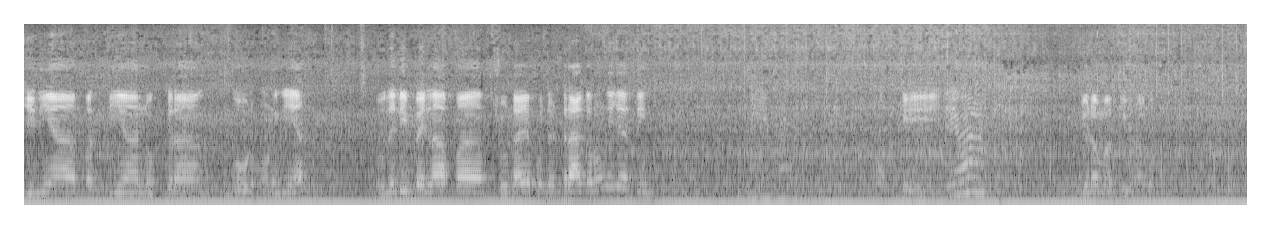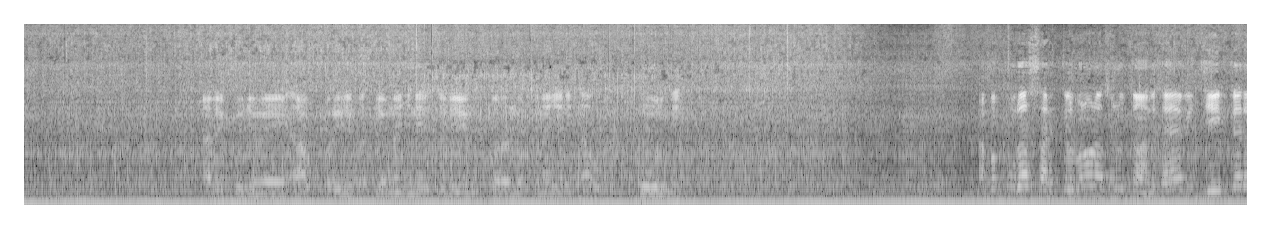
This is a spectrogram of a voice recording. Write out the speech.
ਜਿਹਦੀਆਂ ਪੱਤੀਆਂ ਨੁਕਰਾਂ ਗੋਲ ਹੋਣਗੀਆਂ। ਉਹਦੇ ਲਈ ਪਹਿਲਾਂ ਆਪਾਂ ਛੋਟਾ ਜਿਹਾ ਫੁੱਲ ਡਰਾ ਕਰੋਗੇ ਜਾਂ ਇਦਾਂ ਓਕੇ। ਜਿਹੜਾ ਮਰਜ਼ੀ ਬਣਾ ਲਓ। ਆ ਦੇਖੋ ਜਿਵੇਂ ਆ ਉੱਪਰ ਇਹਦੀ ਪੱਤੀਆਂ ਬਣਾਈਆਂ ਨੇ ਇਹਦੇ ਉੱਪਰ ਨੁਕਰਾਂ ਜਿਹੀਆਂ ਨੇ ਗੋਲ ਨੇ। ਆਪਾਂ ਪੂਰਾ ਸਰਕਲ ਬਣਾਉਣਾ ਤੁਹਾਨੂੰ ਤਾਂ ਦਿਖਾਇਆ ਵੀ ਜੇਕਰ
